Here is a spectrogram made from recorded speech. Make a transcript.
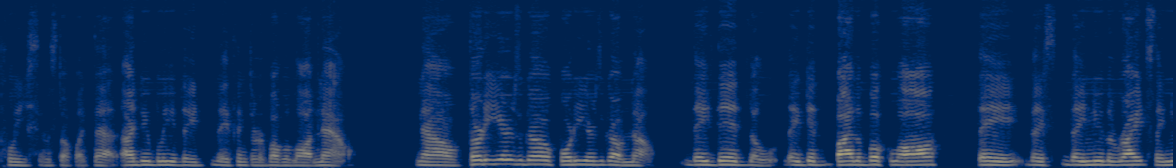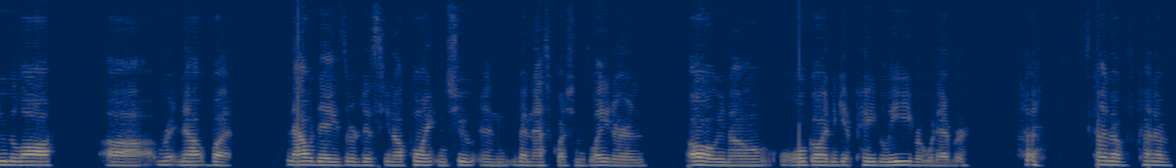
police and stuff like that. I do believe they they think they're above the law now. Now, 30 years ago, 40 years ago, no. They did the they did by the book law. They they they knew the rights, they knew the law uh, written out, but nowadays they're just, you know, point and shoot and then ask questions later and oh, you know, we'll go ahead and get paid leave or whatever. it's kind of kind of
